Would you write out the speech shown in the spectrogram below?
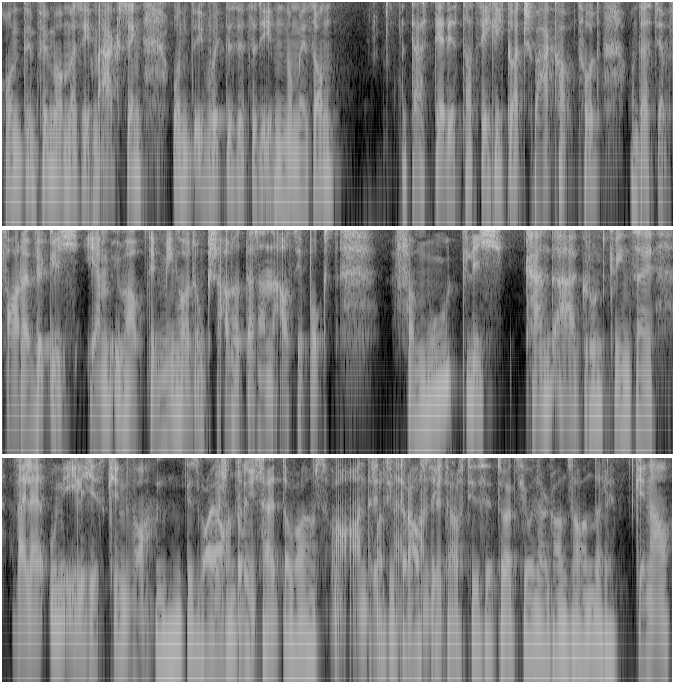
Und im Film haben wir es eben auch gesehen und ich wollte das jetzt halt eben nochmal sagen, dass der das tatsächlich dort schwer gehabt hat und dass der Pfarrer wirklich ihm überhaupt nicht Menge hat und geschaut hat, dass er ihn ausgeboxt. Vermutlich kann auch ein Grund gewesen sein, weil er ein uneheliches Kind war. Mhm, Das war ja eine andere. Zeit, da war, Das war andere war die Zeit, Draufsicht andere auf die Situation ja ganz andere. Genau.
